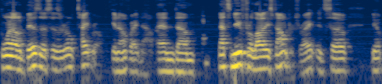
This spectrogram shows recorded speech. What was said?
going out of business is a real tightrope, you know, right now, and um, that's new for a lot of these founders, right? And so, you know,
